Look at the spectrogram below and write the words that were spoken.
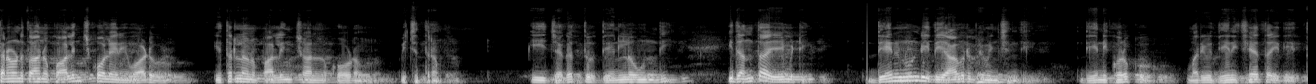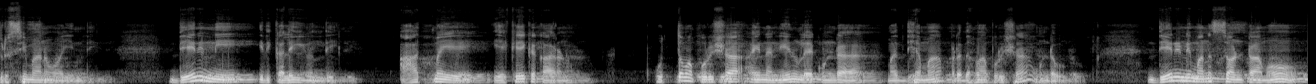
తనను తాను పాలించుకోలేని వాడు ఇతరులను పాలించాలనుకోవడం విచిత్రం. ఈ జగత్తు దేనిలో ఉంది? ఇదంతా ఏమిటి? దేని నుండి ఇది ఆవిర్భవించింది? దేని కొరకు మరియు దేని చేత ఇది దృశ్యమానం అయింది? దేనిని ఇది కలిగి ఉంది? ఆత్మయే ఏకైక కారణం. ఉత్తమ పురుష అయిన నేను లేకుండా మధ్యమ ప్రథమ పురుష ఉండవు. దేనిని మనస్సు అంటామో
